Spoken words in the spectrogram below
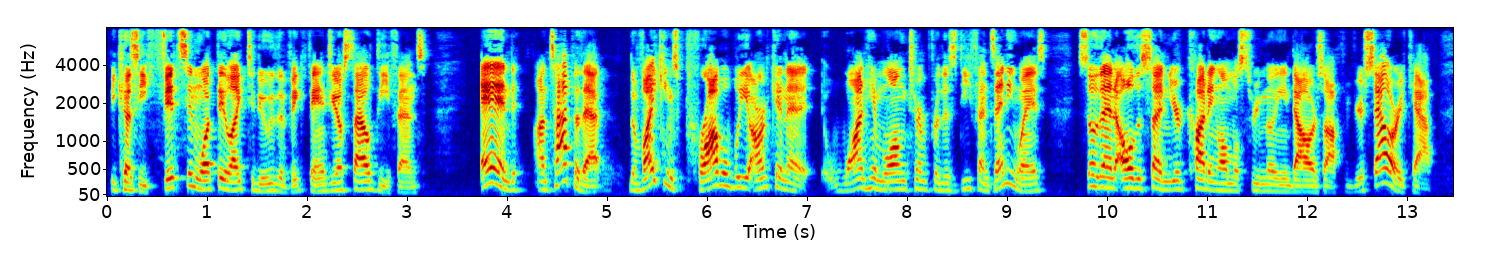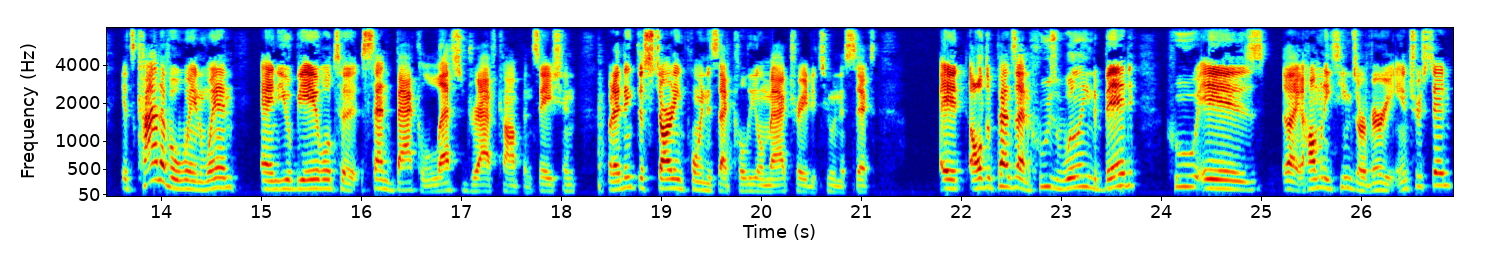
because he fits in what they like to do, the Vic Fangio style defense. And on top of that, the Vikings probably aren't going to want him long term for this defense, anyways. So then all of a sudden, you're cutting almost $3 million off of your salary cap. It's kind of a win win, and you'll be able to send back less draft compensation. But I think the starting point is that Khalil Mack traded two and a six. It all depends on who's willing to bid, who is like how many teams are very interested,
